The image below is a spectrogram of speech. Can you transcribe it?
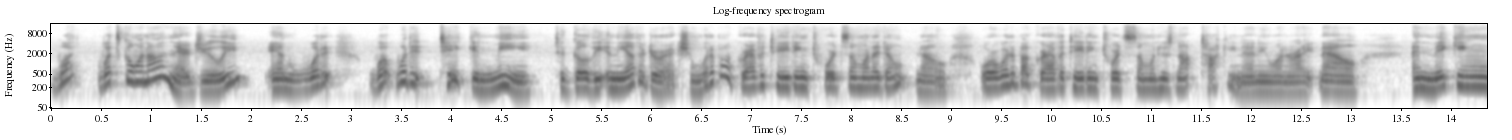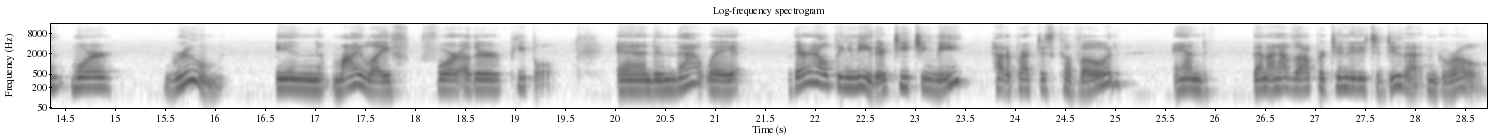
what what's going on there, Julie? And what it, what would it take in me to go the in the other direction? What about gravitating towards someone I don't know? Or what about gravitating towards someone who's not talking to anyone right now and making more room in my life for other people? And in that way, they're helping me. They're teaching me how to practice kavod and then I have the opportunity to do that and grow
